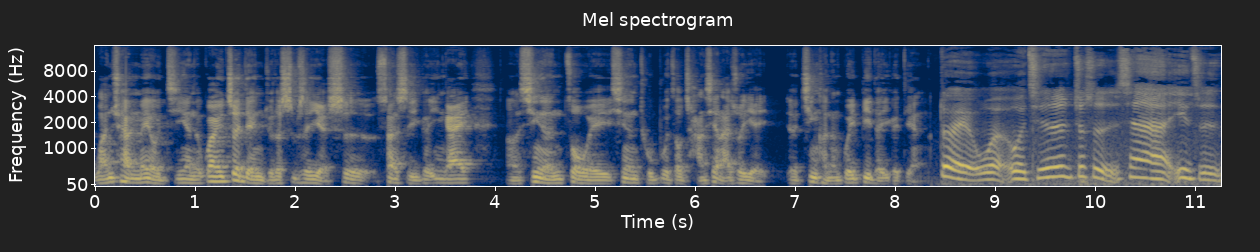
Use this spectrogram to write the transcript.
完全没有经验的。关于这点，你觉得是不是也是算是一个应该呃新人作为新人徒步走长线来说，也呃尽可能规避的一个点？对我，我其实就是现在一直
